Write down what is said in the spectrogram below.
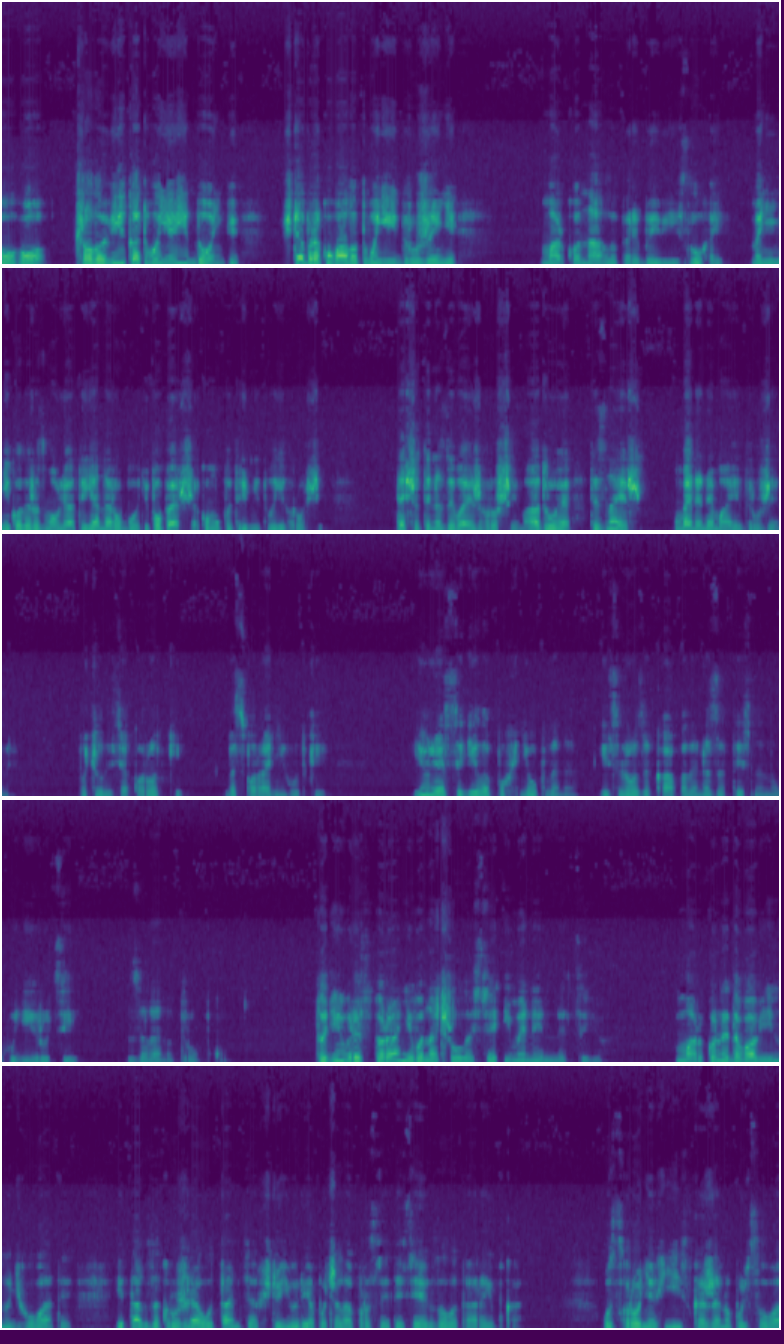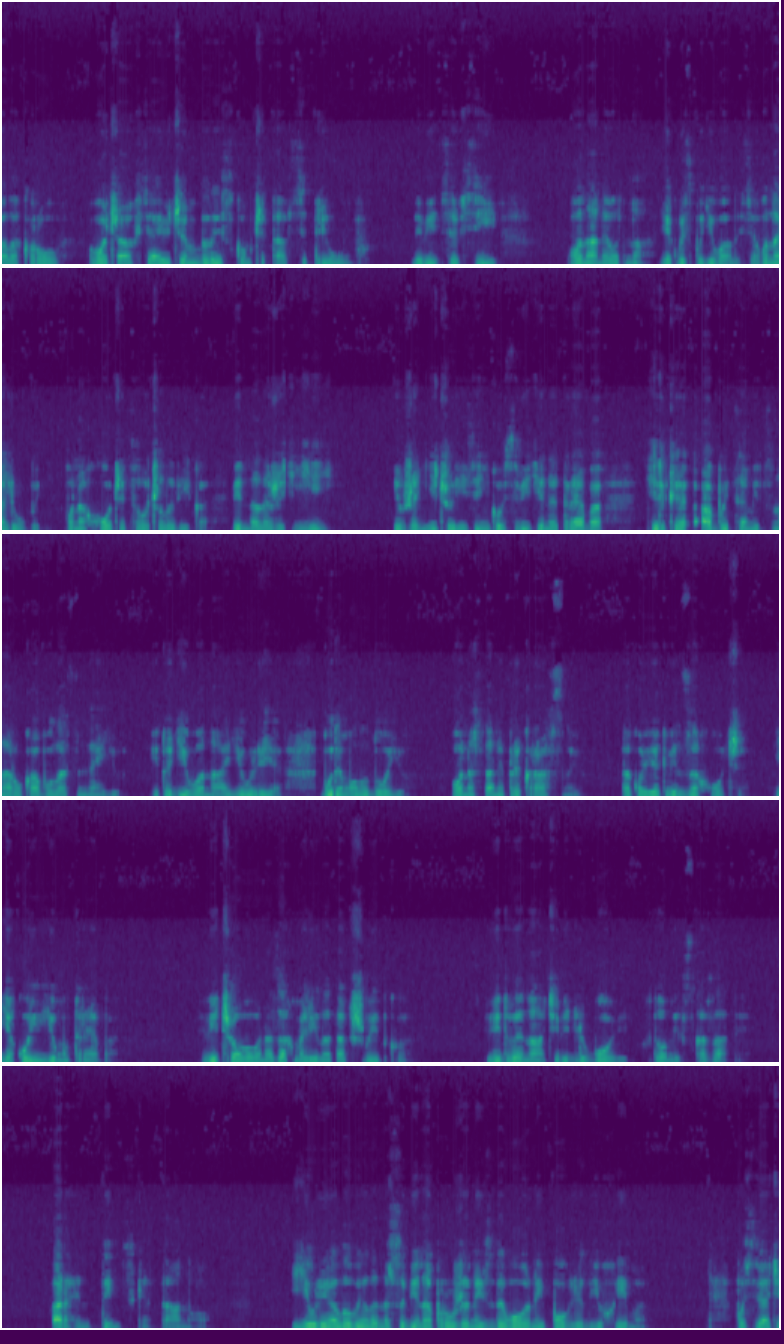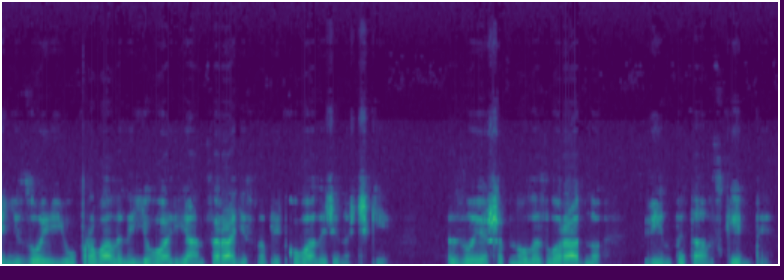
Кого? Чоловіка твоєї доньки. Ще бракувало твоїй дружині. Марко нагло перебив її. Слухай, мені ніколи розмовляти, я на роботі. По-перше, кому потрібні твої гроші? Те, що ти називаєш грошима. А друге, ти знаєш, у мене немає дружини. Почулися короткі, безпорадні гудки. Юлія сиділа похнюплена, і сльози капали на затиснену худій руці зелену трубку. Тоді в ресторані вона чулася іменинницею. Марко не давав їй нудьгувати і так закружляв у танцях, що Юлія почала проситися, як золота рибка. У скронях їй скажено пульсувала кров, в очах сяючим блиском читався тріумф. Дивіться всі, вона не одна, як ви сподівалися, вона любить, вона хоче цього чоловіка, він належить їй. І вже нічогісінько в світі не треба, тільки аби ця міцна рука була з нею. І тоді вона, Юлія, буде молодою, вона стане прекрасною, такою, як він захоче, якої йому треба. Від чого вона захмеліла так швидко? Від вина чи від любові, хто міг сказати? Аргентинське танго. Юлія ловила на собі напружений, здивований погляд Юхима. Посвячені Зоєю у провалений його альянс радісно пліткували жіночки. Зоя шепнула злорадно він питав, з ким ти?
